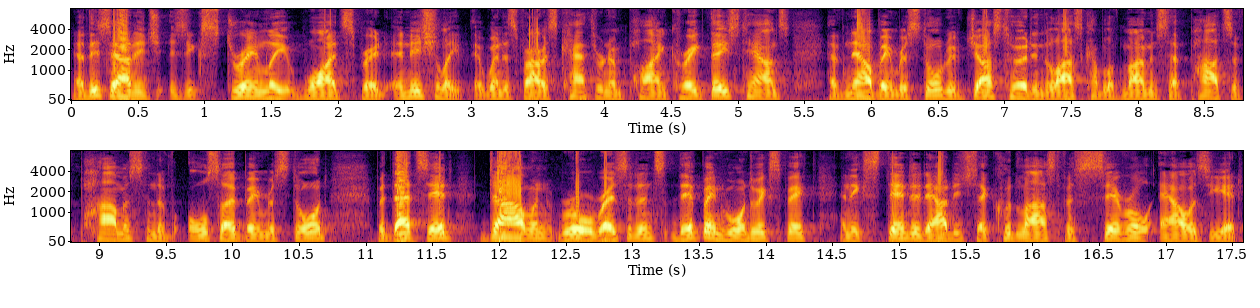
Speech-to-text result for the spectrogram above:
Now this outage is extremely widespread. Initially it went as far as Katherine and Pine Creek. These towns have now been restored. We've just heard in the last couple of moments that parts of Palmerston have also been restored. But that said, Darwin, rural residents, they've been warned to expect an extended outage that could last for several hours yet.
